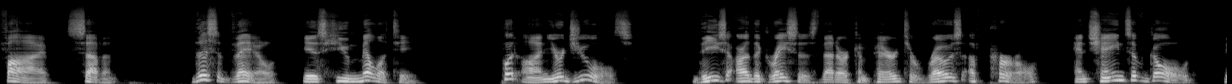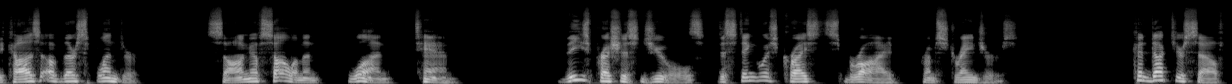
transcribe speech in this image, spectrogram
5 7. This veil is humility. Put on your jewels. These are the graces that are compared to rows of pearl and chains of gold because of their splendor. Song of Solomon 1:10. These precious jewels distinguish Christ's bride from strangers. Conduct yourself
